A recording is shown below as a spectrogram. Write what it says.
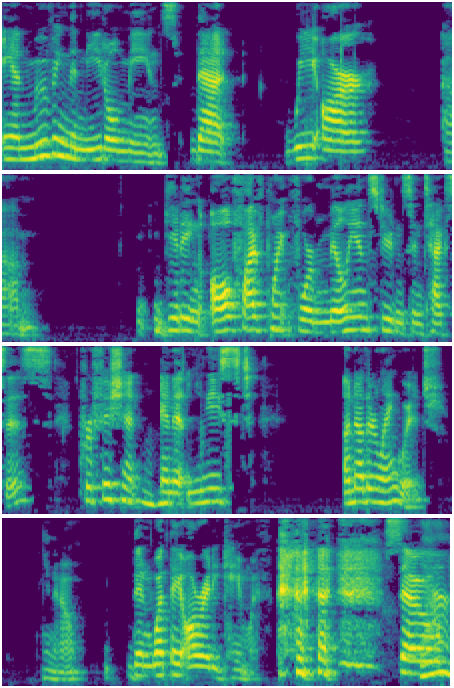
And moving the needle means that we are um, getting all 5.4 million students in Texas proficient mm-hmm. in at least another language, you know, than what they already came with. so, yeah.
